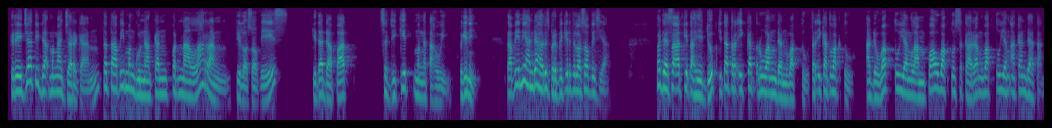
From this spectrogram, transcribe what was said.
Gereja tidak mengajarkan, tetapi menggunakan penalaran filosofis, kita dapat sedikit mengetahui. Begini, tapi ini Anda harus berpikir filosofis ya. Pada saat kita hidup, kita terikat ruang dan waktu. Terikat waktu. Ada waktu yang lampau, waktu sekarang, waktu yang akan datang.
